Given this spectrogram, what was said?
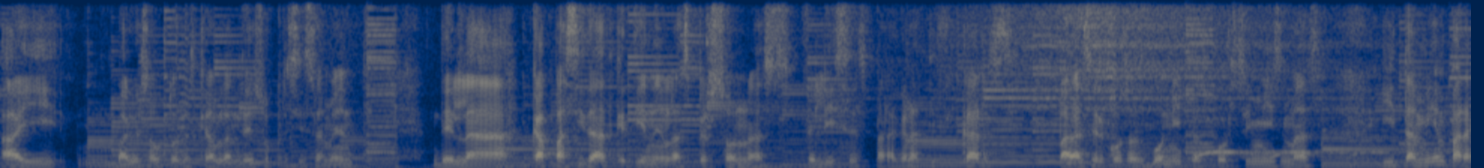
hay varios autores que hablan de eso precisamente, de la capacidad que tienen las personas felices para gratificarse, para hacer cosas bonitas por sí mismas y también para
